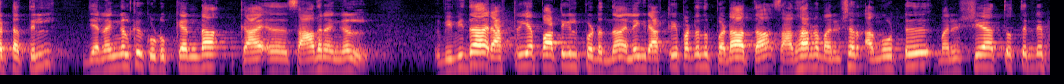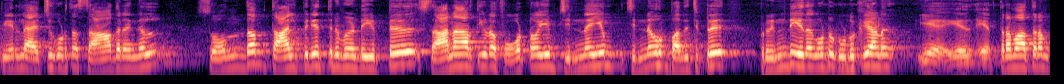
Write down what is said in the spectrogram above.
ഘട്ടത്തിൽ ജനങ്ങൾക്ക് കൊടുക്കേണ്ട സാധനങ്ങൾ വിവിധ രാഷ്ട്രീയ പാർട്ടിയിൽപ്പെടുന്ന അല്ലെങ്കിൽ രാഷ്ട്രീയ പാർട്ടിയിൽ പെടാത്ത സാധാരണ മനുഷ്യർ അങ്ങോട്ട് മനുഷ്യത്വത്തിന്റെ പേരിൽ അയച്ചു കൊടുത്ത സാധനങ്ങൾ സ്വന്തം താല്പര്യത്തിന് വേണ്ടിയിട്ട് സ്ഥാനാർത്ഥിയുടെ ഫോട്ടോയും ചിഹ്നയും ചിഹ്നവും പതിച്ചിട്ട് പ്രിന്റ് ചെയ്ത് അങ്ങോട്ട് കൊടുക്കുകയാണ് എത്രമാത്രം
